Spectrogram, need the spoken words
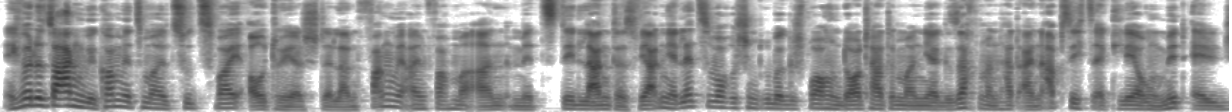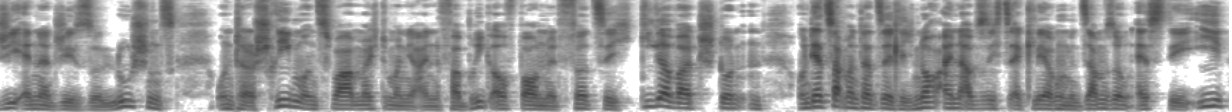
Ich würde sagen, wir kommen jetzt mal zu zwei Autoherstellern. Fangen wir einfach mal an mit Stellantis. Wir hatten ja letzte Woche schon drüber gesprochen. Dort hatte man ja gesagt, man hat eine Absichtserklärung mit LG Energy Solutions unterschrieben. Und zwar möchte man ja eine Fabrik aufbauen mit 40 Gigawattstunden. Und jetzt hat man tatsächlich noch eine Absichtserklärung mit Samsung SDI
